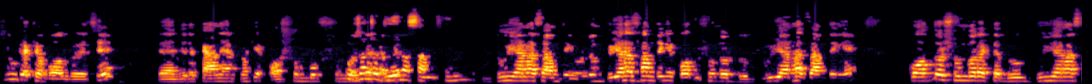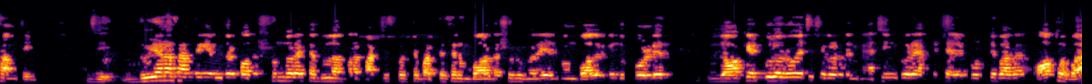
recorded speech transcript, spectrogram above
কিউট একটা বল রয়েছে। যেটা কানে আপনাকে অসম্ভব সুন্দর ওজনটা দুই আনা সামথিং দুই আনা সামথিং ওজন দুই আনা সামথিং এ কত সুন্দর দুই আনা সামথিং এ কত সুন্দর একটা দুল দুই আনা সামথিং জি দুই আনা সামথিং এর ভিতরে কত সুন্দর একটা দুল আপনারা পারচেস করতে পারতেছেন। বলটা শুরু করে এবং বলের কিন্তু গোল্ডের লকেটগুলো রয়েছে সেগুলোর সাথে ম্যাচিং করে আপনি চাইলে করতে পারবেন। অথবা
